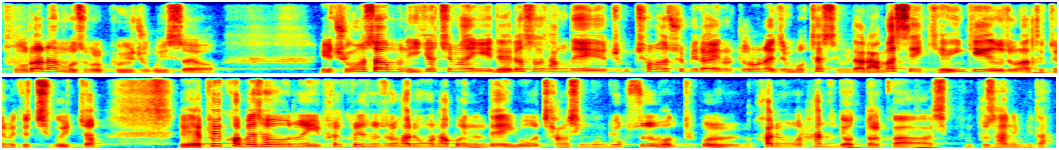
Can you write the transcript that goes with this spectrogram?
불안한 모습을 보여주고 있어요. 이 중원 싸움은 이겼지만 이 내려선 상대의 촘촘한 수비 라인을 뚫어내지 못했습니다. 라마스의 개인기에 의존한 득점에 그치고 있죠. 이 FA컵에서는 이 프랭클린 선수를 활용을 하고 있는데 이 장신 공격수 원톱을 활용을 하는 게 어떨까 싶은 부산입니다.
